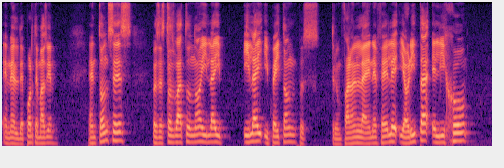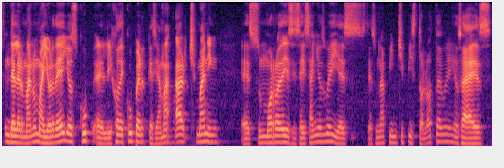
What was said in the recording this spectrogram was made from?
en el deporte, más bien. Entonces, pues estos vatos, ¿no? Eli, Eli y Peyton, pues triunfaron en la NFL y ahorita el hijo del hermano mayor de ellos, el hijo de Cooper, que se llama Arch Manning, es un morro de 16 años, güey, y es, es una pinche pistolota, güey. O sea, es...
